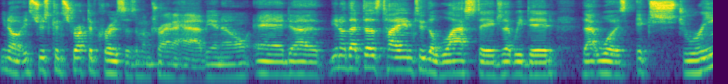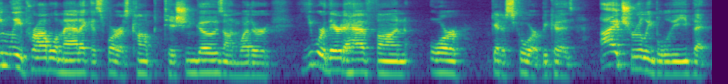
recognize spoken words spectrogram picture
you know, it's just constructive criticism I'm trying to have, you know, and uh, you know that does tie into the last stage that we did. That was extremely problematic as far as competition goes on whether you were there to have fun or get a score because I truly believe that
